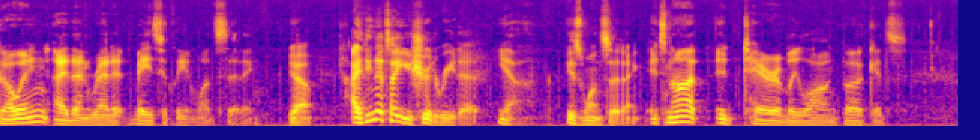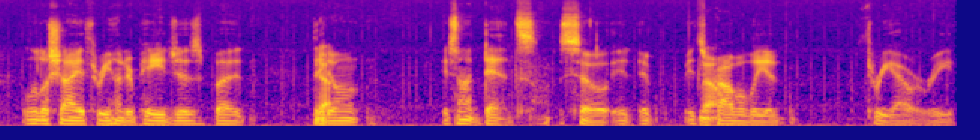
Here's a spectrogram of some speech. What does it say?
going, I then read it basically in one sitting. Yeah, I think that's how you should read it. Yeah. Is one sitting. It's not a terribly long book. It's a little shy of 300 pages, but they Yeah. don't. It's not dense, so it, it it's No. probably a three-hour read.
